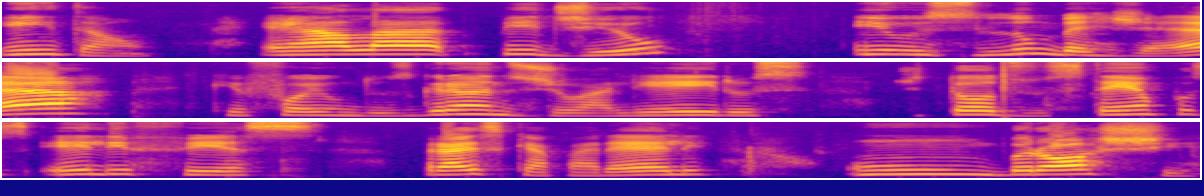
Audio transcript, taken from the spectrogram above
Então, ela pediu e o Slumberger, que foi um dos grandes joalheiros de todos os tempos, ele fez para Schiaparelli um broche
